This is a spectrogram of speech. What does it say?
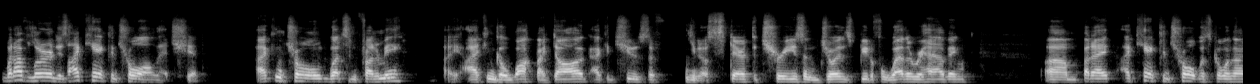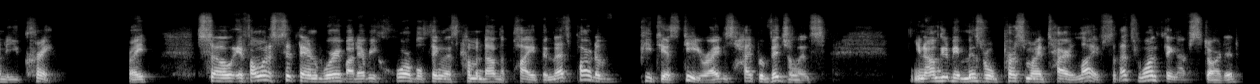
what I've learned is I can't control all that shit. I control what's in front of me. I, I can go walk my dog. I can choose to, you know, stare at the trees and enjoy this beautiful weather we're having. Um, but I, I can't control what's going on in Ukraine, right? So if I want to sit there and worry about every horrible thing that's coming down the pipe, and that's part of PTSD, right? Is hypervigilance. You know, I'm going to be a miserable person my entire life. So that's one thing I've started.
